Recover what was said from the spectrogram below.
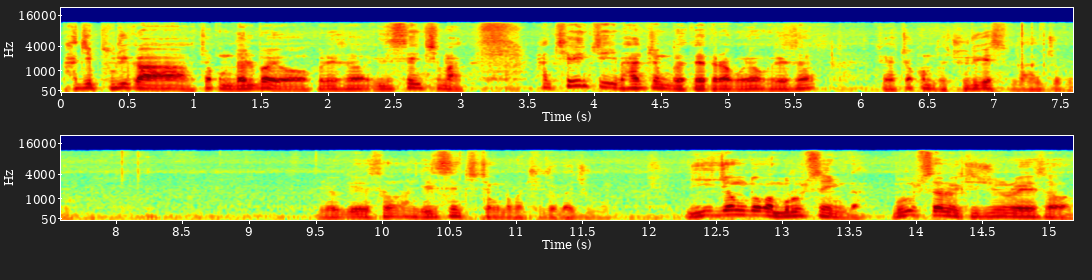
바지 부리가 조금 넓어요. 그래서 1cm만 한 7인치 반 정도 되더라고요. 그래서 제가 조금 더 줄이겠습니다 안쪽으로. 여기에서 한 1cm 정도만 줄여가지고. 이 정도가 무릎선입니다. 무릎선을 기준으로 해서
